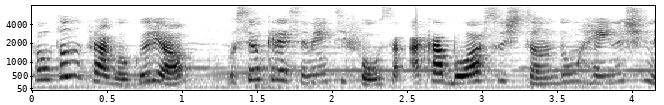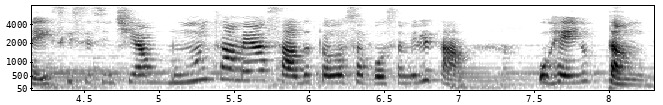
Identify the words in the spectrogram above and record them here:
Voltando para Goguryeo, o seu crescimento e força acabou assustando um reino chinês que se sentia muito ameaçado pela sua força militar, o reino Tang.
